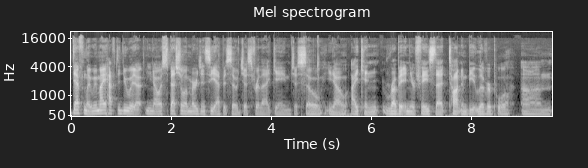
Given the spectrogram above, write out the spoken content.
definitely. We might have to do a you know a special emergency episode just for that game, just so you know I can rub it in your face that Tottenham beat Liverpool. Um,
